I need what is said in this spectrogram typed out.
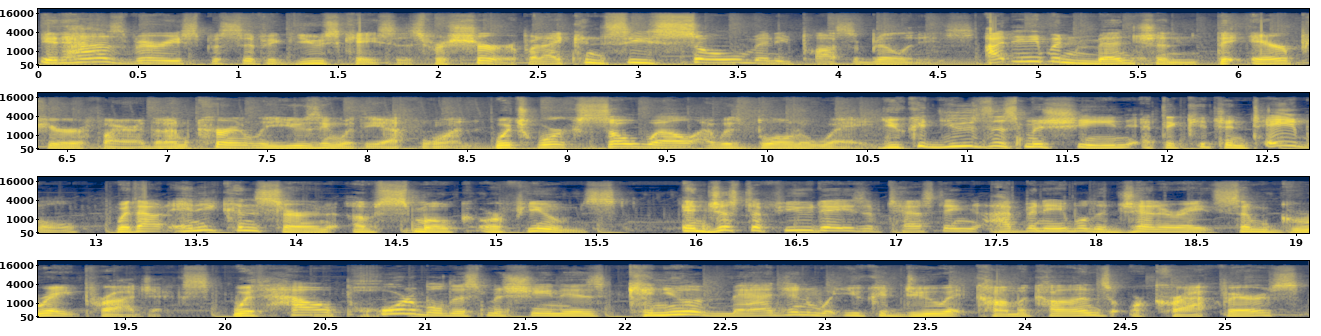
It has very specific use cases for sure, but I can see so many possibilities. I didn't even mention the air purifier that I'm currently using with the F1, which works so well I was blown away. You could use this machine at the kitchen table without any concern of smoke or fumes. In just a few days of testing, I've been able to generate some great projects. With how portable this machine is, can you imagine what you could do at Comic Cons or craft fairs?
